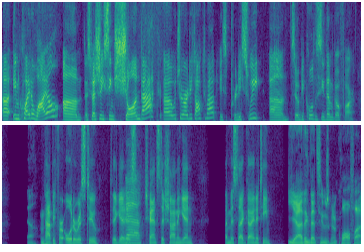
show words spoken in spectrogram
uh, in quite a while. Um, especially seeing Sean back, uh, which we already talked about, is pretty sweet. Um, so it'd be cool to see them go far. Yeah, I'm happy for Odorous too to get Yeah. his chance to shine again. I miss that guy in a team. Yeah, I think that team's going to qualify.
